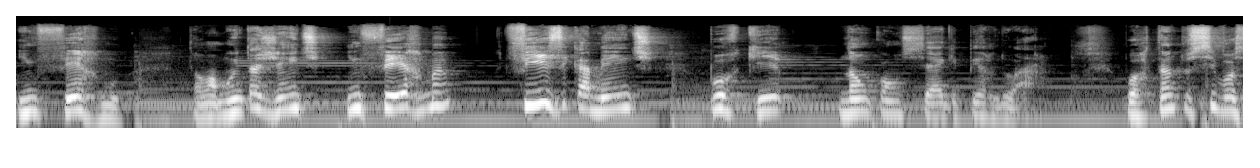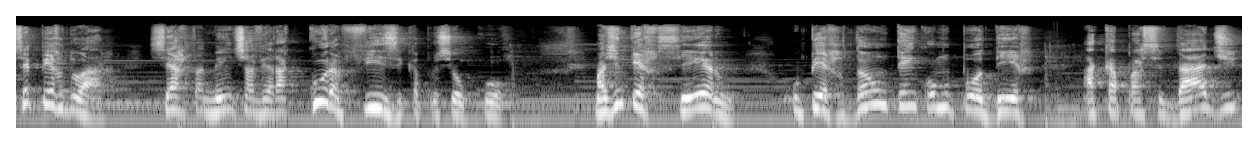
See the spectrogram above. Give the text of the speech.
enfermo. Então há muita gente enferma fisicamente porque não consegue perdoar. Portanto, se você perdoar, certamente haverá cura física para o seu corpo. Mas em terceiro, o perdão tem como poder a capacidade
